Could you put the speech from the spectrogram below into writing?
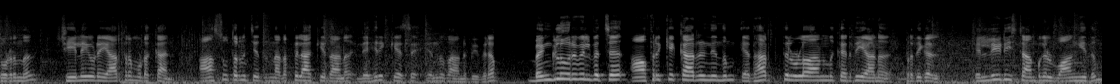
തുടർന്ന് ഷീലയുടെ യാത്ര മുടക്കാൻ ആസൂത്രണം ചെയ്ത് നടപ്പിലാക്കിയതാണ് ലഹരിക്കേസ് എന്നതാണ് വിവരം. ബംഗളൂരുവിൽ വെച്ച് ആഫ്രിക്കക്കാരിൽ നിന്നും യഥാർത്ഥത്തിലുള്ളതാണെന്ന് കരുതിയാണ് പ്രതികൾ. എൽ ഇ ഡി സ്റ്റാമ്പുകൾ വാങ്ങിയതും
